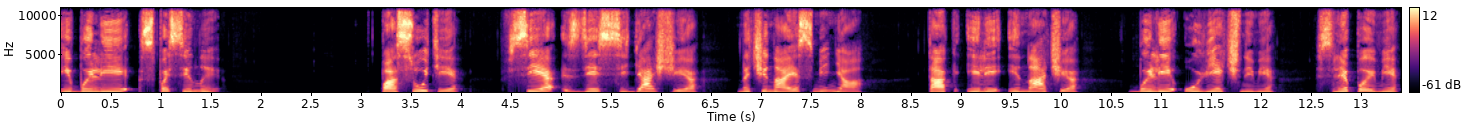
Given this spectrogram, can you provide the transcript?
и были спасены. По сути, все здесь сидящие, начиная с меня, так или иначе, были увечными, слепыми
